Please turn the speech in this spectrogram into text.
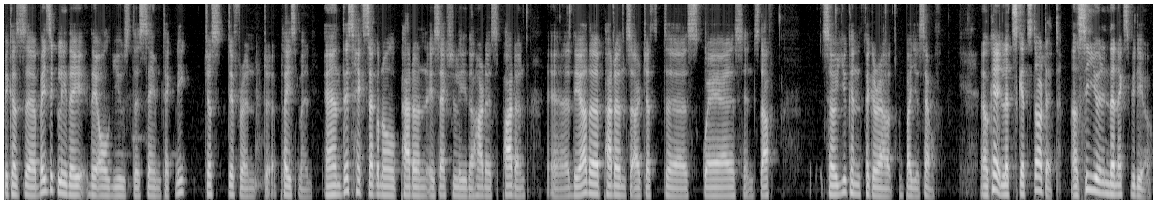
because uh, basically they, they all use the same technique just different uh, placement. And this hexagonal pattern is actually the hardest pattern. Uh, the other patterns are just uh, squares and stuff. So you can figure out by yourself. Okay, let's get started. I'll see you in the next video.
